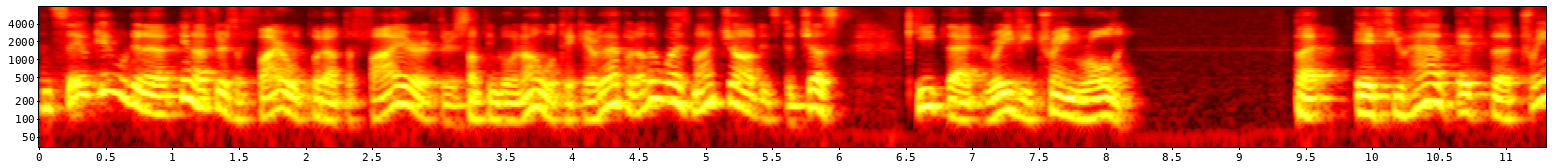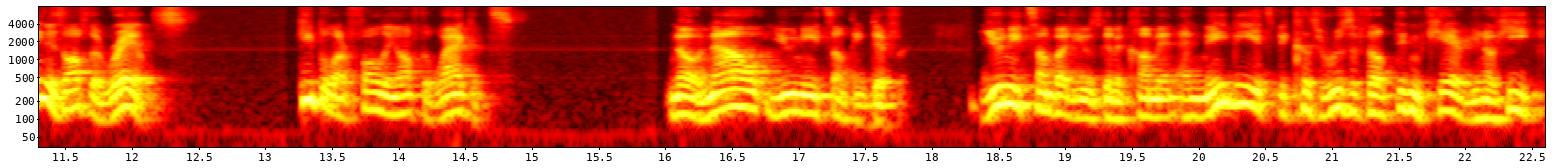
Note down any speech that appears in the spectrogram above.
and say, okay, we're going to, you know, if there's a fire, we'll put out the fire. If there's something going on, we'll take care of that. But otherwise, my job is to just keep that gravy train rolling. But if you have, if the train is off the rails, people are falling off the wagons. No, now you need something different. You need somebody who's going to come in, and maybe it's because Roosevelt didn't care. You know, he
